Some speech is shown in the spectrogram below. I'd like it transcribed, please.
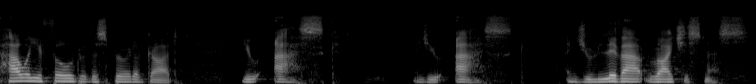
how are you filled with the Spirit of God? You ask, and you ask, and you live out righteousness,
